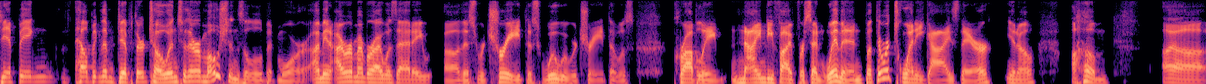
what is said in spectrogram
dipping helping them dip their toe into their emotions a little bit more. I mean i remember i was at a uh, this retreat this woo woo retreat that was probably 95% women but there were 20 guys there you know? Um uh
